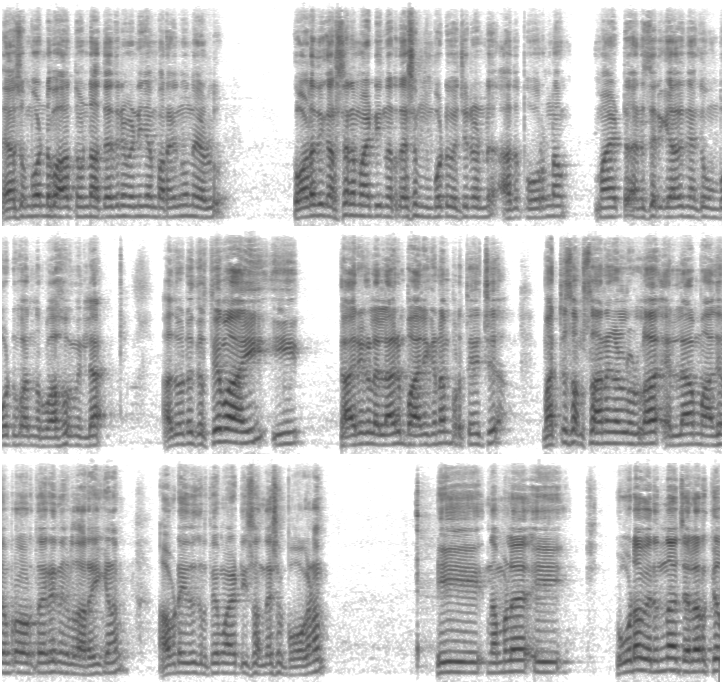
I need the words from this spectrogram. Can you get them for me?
ദേവസ്വം ബോർഡിന്റെ ഭാഗത്തുനിന്നും അദ്ദേഹത്തിന് വേണ്ടി ഞാൻ പറയുന്നതേ ഉള്ളൂ. കോടതി കർശനമായിട്ട് ഈ നിർദ്ദേശം മുമ്പോട്ട് വെച്ചിട്ടുണ്ട്. അത് പൂർണമായിട്ട് അനുസരിക്കാതെ ഞങ്ങൾക്ക് മുമ്പോട്ട് പോകാൻ നിർവാഹവുമില്ല. അതുകൊണ്ട് കൃത്യമായി ഈ കാര്യങ്ങൾ എല്ലാവരും പാലിക്കണം. പ്രത്യേകിച്ച് മറ്റ് സംസ്ഥാനങ്ങളിലുള്ള എല്ലാ മാധ്യമ പ്രവർത്തകരെയും നിങ്ങൾ അറിയിക്കണം. അവിടെ ഇത് കൃത്യമായിട്ട് ഈ സന്ദേശം പോകണം. ഈ നമ്മൾ ഈ കൂടെ വരുന്ന ചിലർക്ക്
